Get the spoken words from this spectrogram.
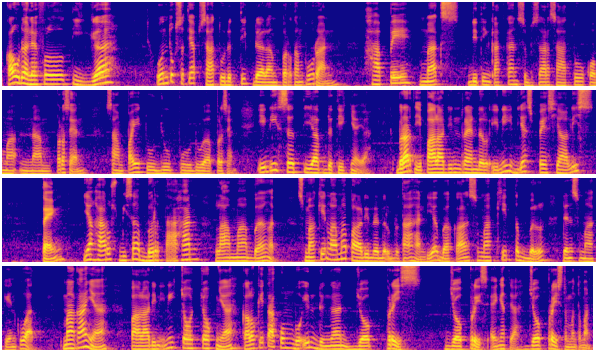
Kalau udah level 3 untuk setiap satu detik dalam pertempuran HP max ditingkatkan sebesar 1,6% sampai 72%. Ini setiap detiknya ya. Berarti Paladin Randall ini dia spesialis tank yang harus bisa bertahan lama banget Semakin lama Paladin Randall bertahan, dia bakalan semakin tebel dan semakin kuat. Makanya Paladin ini cocoknya kalau kita komboin dengan Job Priest. Job Priest, eh, ingat ya, Job Priest teman-teman.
